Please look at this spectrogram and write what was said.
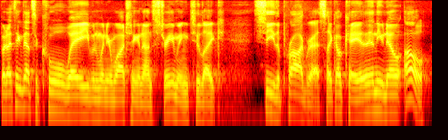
But I think that's a cool way, even when you're watching it on streaming, to like see the progress. Like, okay, and then you know, oh,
